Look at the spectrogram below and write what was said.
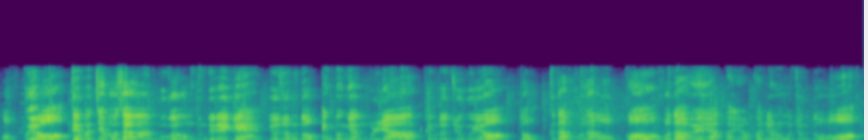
없고요. 세 번째 보상은 무과금 분들에게 요 정도 행동력 물약 정도 주고요. 또그 다음 보상 없고 그 다음에 약간 약간 이런 거 정도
